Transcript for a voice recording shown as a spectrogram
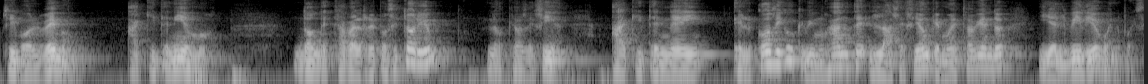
si volvemos, aquí teníamos donde estaba el repositorio, lo que os decía, aquí tenéis el código que vimos antes, la sesión que hemos estado viendo y el vídeo, bueno, pues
